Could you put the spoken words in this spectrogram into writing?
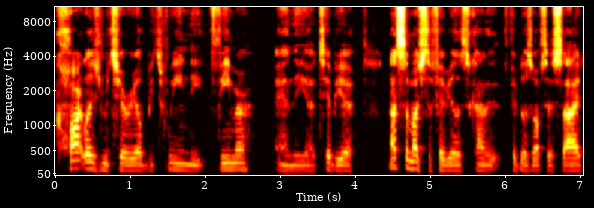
cartilage material between the femur and the uh, tibia. Not so much the fibula, it's kind of fibula's off to the side,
